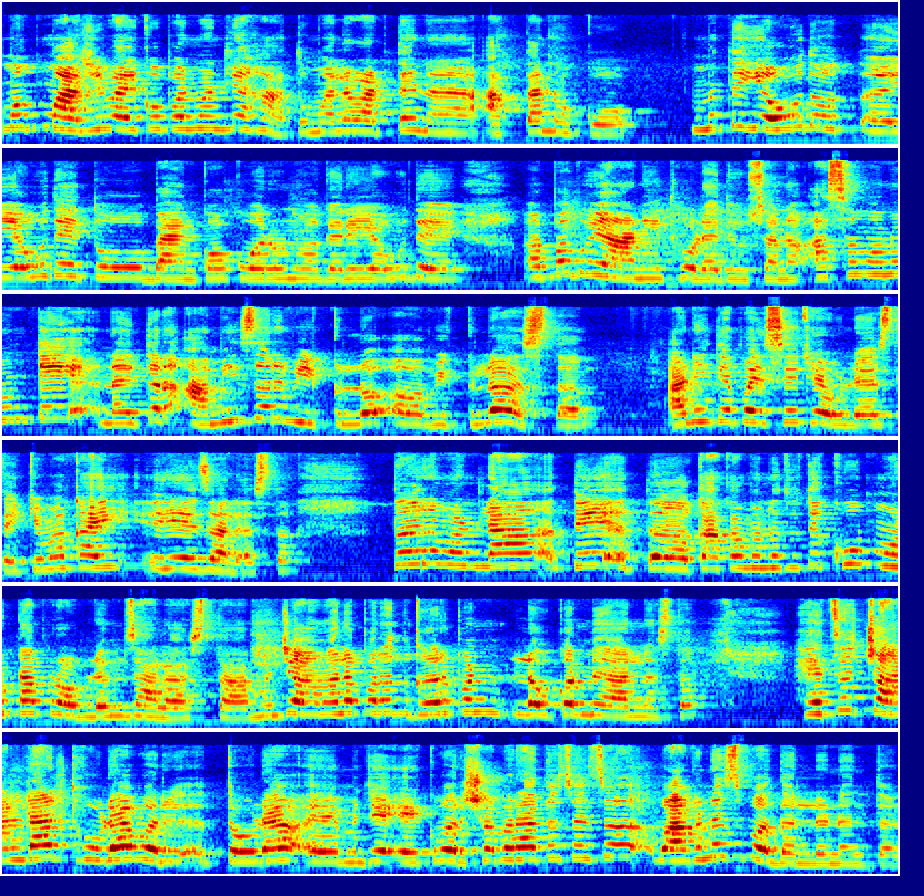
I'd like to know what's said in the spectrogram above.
मग माझी बायको पण म्हटली हां तुम्हाला वाटतंय ना आत्ता नको. मग ते येऊ दो येऊ देतो बँकॉकवरून वगैरे येऊ दे. बघूया आणि थोड्या दिवसानं. असं म्हणून ते नाहीतर आम्ही जर विकलो विकलं असतं आणि ते पैसे ठेवले असते किंवा काही हे झालं असतं तर म्हटला ते काका म्हणत होते खूप मोठा प्रॉब्लेम झाला असता. म्हणजे आम्हाला परत घर पण लवकर मिळालं नसतं. ह्याचं चालडाल थोड्या वर थोड्या ए, म्हणजे एक वर्षभरातच ह्याचं वागणंच बदललं नंतर.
